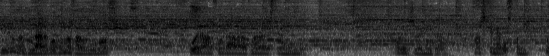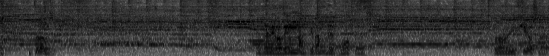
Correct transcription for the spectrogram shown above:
Tiene unos largos, unos agudos. Fuera, fuera, fuera de este mundo. Ay, sonido. No, es que me gustan to- todos. Ya te digo, tienen unas grandes voces. Prodigiosas.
